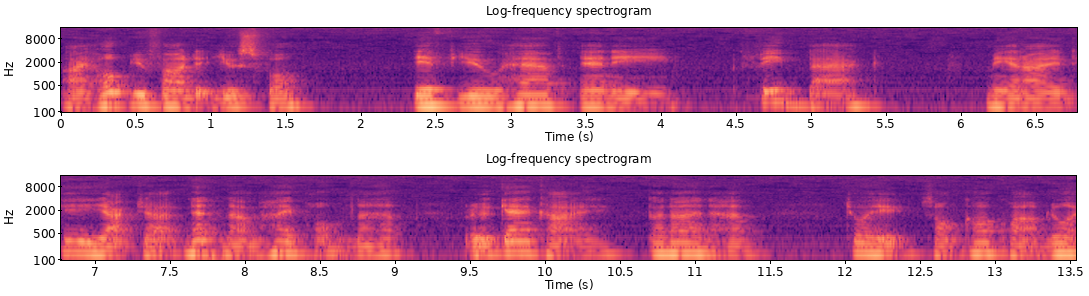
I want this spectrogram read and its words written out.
I hope you find it useful. If you have any feedback มีอะไรที่อยากจะแนะนำให้ผมนะครับ หรือแก้ไขก็ได้นะครับ ช่วยส่งข้อความด้วย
